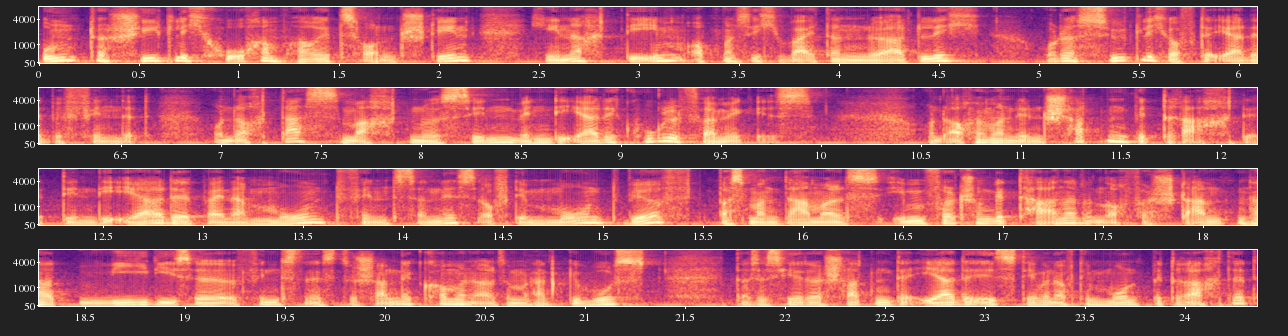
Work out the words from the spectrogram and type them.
unterschiedlich hoch am Horizont stehen, je nachdem, ob man sich weiter nördlich oder südlich auf der Erde befindet. Und auch das macht nur Sinn, wenn die Erde kugelförmig ist. Und auch wenn man den Schatten betrachtet, den die Erde bei einer Mondfinsternis auf dem Mond wirft, was man damals ebenfalls schon getan hat und auch verstanden hat, wie diese Finsternis zustande kommen. Also man hat gewusst, dass es hier der Schatten der Erde ist, den man auf dem Mond betrachtet.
